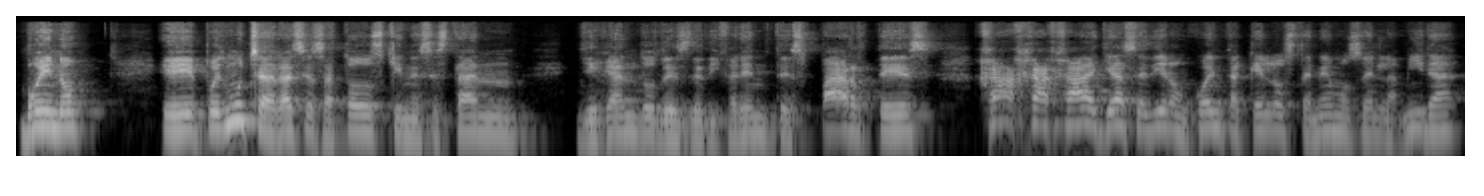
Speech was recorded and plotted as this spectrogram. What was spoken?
Bueno, eh, pues muchas gracias a todos quienes están llegando desde diferentes partes. Ja, ja, ja, ya se dieron cuenta que los tenemos en la mira,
